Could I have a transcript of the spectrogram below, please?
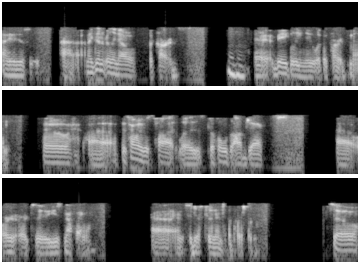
I just, uh, and I didn't really know the cards. Mm-hmm. I vaguely knew what the cards meant. So because uh, how I was taught was to hold objects uh, or or to use nothing uh, and to just tune into the person. So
